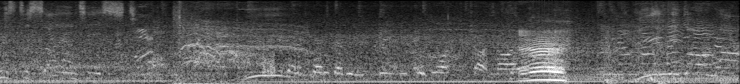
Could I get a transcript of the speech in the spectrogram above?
Mr. Scientist. Ugh. Here we go now.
